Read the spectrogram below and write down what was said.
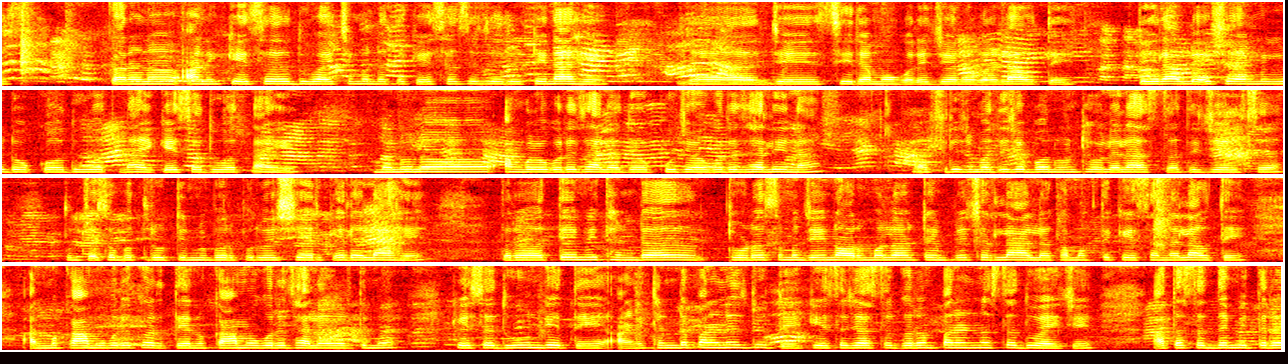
कारण आणि केस धुवायचे म्हणलं तर केसाचं जे रुटीन आहे जे सिरम वगैरे जेल वगैरे लावते ते लावल्याशिवाय मी डोकं धुवत नाही केस धुवत नाही. म्हणून आंघोळ वगैरे झालं देवपूजा वगैरे झाली ना फ्रीजमध्ये जे बनवून ठेवलेलं असतं ते जेलचं तुमच्यासोबत रुटीन मी भरपूर वेळ शेअर केलेलं आहे. तर ते मी थंड थोडंसं म्हणजे नॉर्मल टेम्परेचरला आलं का मग ते केसांना लावते. आणि मग काम वगैरे करते. आणि काम वगैरे झाल्यावरती मग केस धुवून घेते. आणि थंड पाण्यानेच धुते. केस जास्त गरम पाण्याने नसतं धुवायचे. आता सध्या मी तर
